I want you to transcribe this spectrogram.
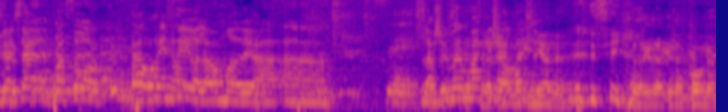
ya, ya pasó. Está bueno. la vamos a, a la primera máquina. La sí. Para que, las ponga.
